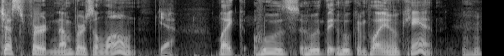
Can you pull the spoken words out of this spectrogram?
just for numbers alone. Yeah. Like who's who the, who can play and who can't. Mhm.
